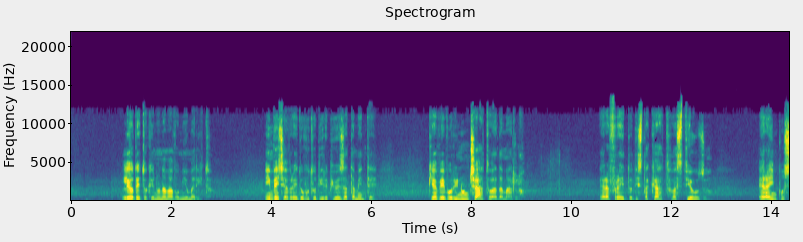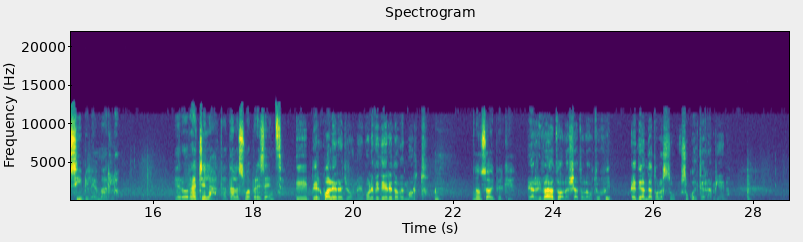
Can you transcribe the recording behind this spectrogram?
Le ho detto che non amavo mio marito. Invece avrei dovuto dire più esattamente che avevo rinunciato ad amarlo. Era freddo, distaccato, astioso. Era impossibile amarlo. Ero raggelata dalla sua presenza. E per quale ragione vuole vedere dove è morto? Non so il perché. È arrivato, ha lasciato l'auto qui ed è andato lassù, su quel terrapieno.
